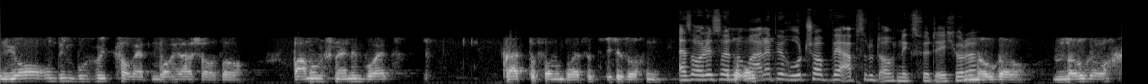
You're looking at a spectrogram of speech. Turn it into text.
Ja, und im Holzarbeiten war ich auch schon, so Baum umschneiden im Wald, Traktor fahren und all solche Sachen. Also, Olli, so ein Also, normaler Bürojob wäre absolut auch nichts für dich, oder? No-go, no-go.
